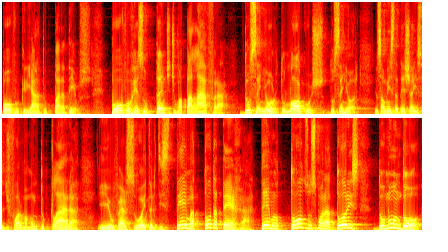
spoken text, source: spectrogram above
povo criado para Deus, povo resultante de uma palavra do Senhor, do Logos do Senhor. E o salmista deixa isso de forma muito clara e o verso 8 ele diz: Tema toda a terra, temam todos os moradores do mundo,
